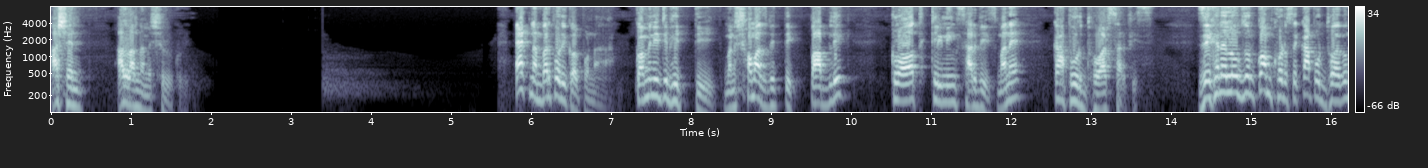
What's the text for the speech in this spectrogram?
আসেন আল্লাহর নামে শুরু করি। এক নাম্বার পরিকল্পনা কমিউনিটি ভিত্তিক মানে সমাজ ভিত্তিক পাবলিক ক্লথ ক্লিনিং সার্ভিস মানে কাপড় ধোয়ার সার্ভিস যেখানে লোকজন কম খরচে কাপড় ধোয়া এবং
